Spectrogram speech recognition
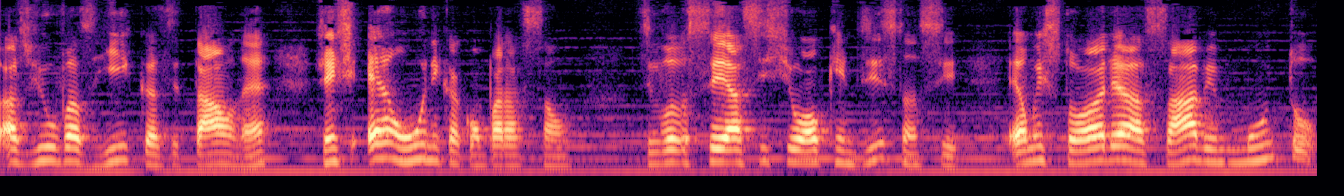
as viúvas ricas e tal, né? Gente, é a única comparação. Se você assiste Walking Distance, é uma história, sabe, muito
